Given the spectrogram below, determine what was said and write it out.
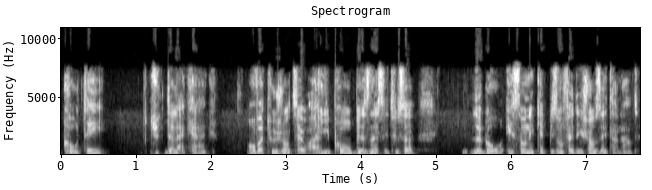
côté de la CAQ, on va toujours dire, ah, il pro-business et tout ça. Legault et son équipe, ils ont fait des choses étonnantes.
